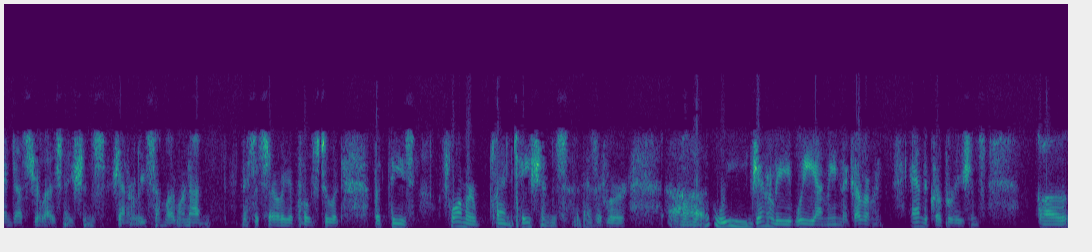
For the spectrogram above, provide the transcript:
industrialized nations generally somewhat. We're not necessarily opposed to it. But these former plantations, as it were, uh, we generally, we, I mean the government and the corporations, uh,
